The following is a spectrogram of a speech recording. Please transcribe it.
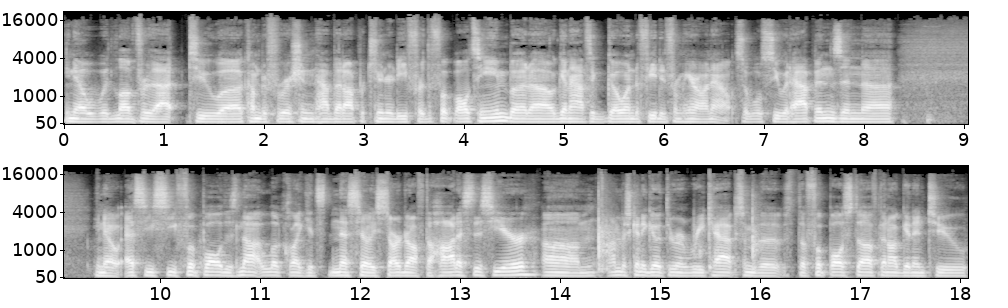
you know, would love for that to uh, come to fruition and have that opportunity for the football team. But uh, we're gonna have to go undefeated from here on out. So we'll see what happens, and uh, you know, SEC football does not look like it's necessarily started off the hottest this year. Um, I'm just going to go through and recap some of the the football stuff. Then I'll get into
